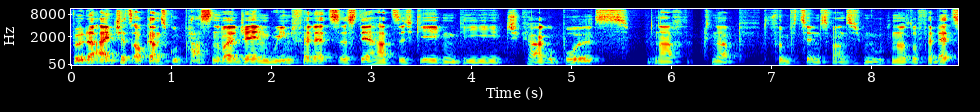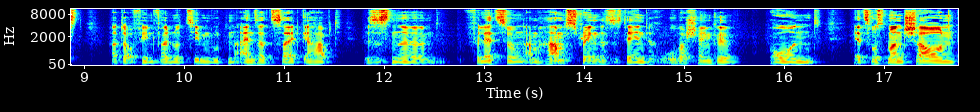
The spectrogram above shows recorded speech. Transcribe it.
Würde eigentlich jetzt auch ganz gut passen, weil Jalen Green verletzt ist. Der hat sich gegen die Chicago Bulls nach knapp 15, 20 Minuten oder so verletzt. Hatte auf jeden Fall nur 10 Minuten Einsatzzeit gehabt. Es ist eine Verletzung am Hamstring, das ist der hintere Oberschenkel. Und jetzt muss man schauen,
